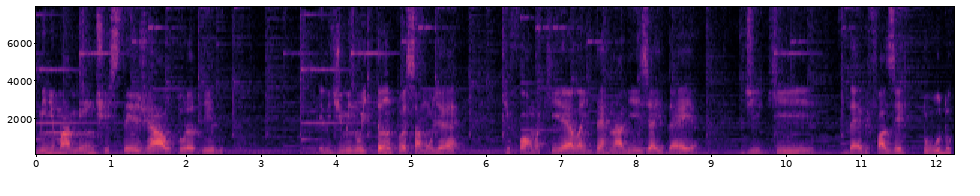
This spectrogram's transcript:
minimamente esteja à altura dele. Ele diminui tanto essa mulher de forma que ela internalize a ideia de que deve fazer tudo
